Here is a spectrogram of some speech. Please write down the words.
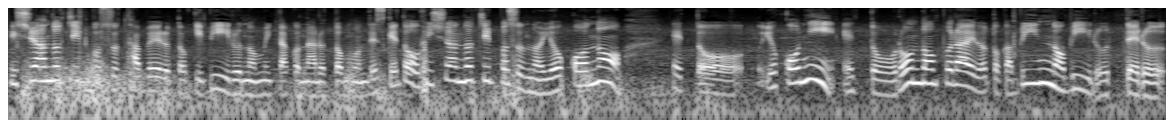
フィッシュチップス食べる時ビール飲みたくなると思うんですけどフィッシュチップスの横のえっと横にえっとロンドンプライドとか瓶のビール売ってる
